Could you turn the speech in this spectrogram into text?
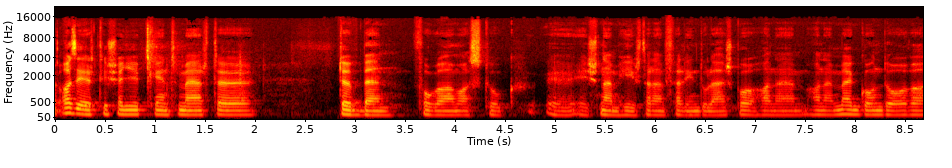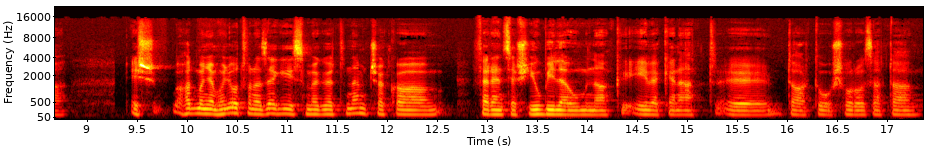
azért is egyébként, mert többen fogalmaztuk, és nem hirtelen felindulásból, hanem, hanem meggondolva. És hadd mondjam, hogy ott van az egész mögött nem csak a Ferences jubileumnak éveken át tartó sorozata,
